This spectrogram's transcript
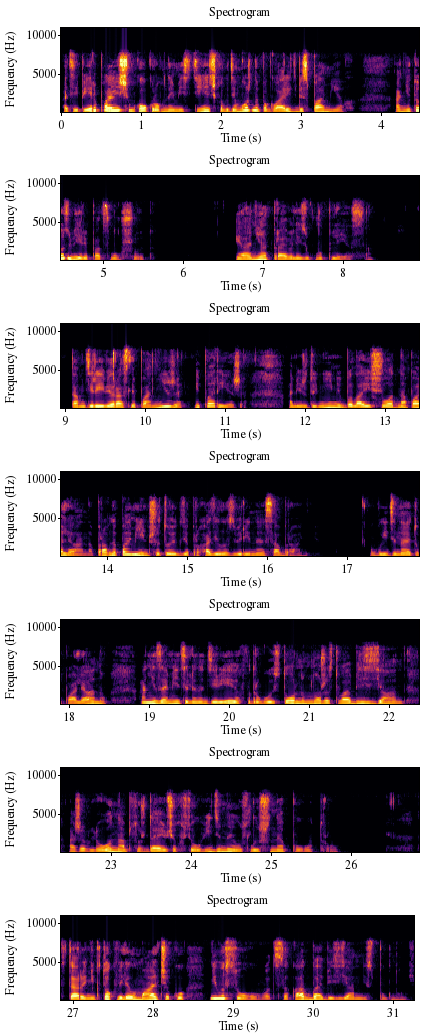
А теперь поищем-ка укромное местечко, где можно поговорить без помех, а не то звери подслушают. И они отправились вглубь леса. Там деревья росли пониже и пореже, а между ними была еще одна поляна, правда поменьше той, где проходило звериное собрание. Выйдя на эту поляну, они заметили на деревьях по другую сторону множество обезьян, оживленно обсуждающих все увиденное и услышанное поутру. Старый Никток велел мальчику не высовываться, как бы обезьян не спугнуть.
